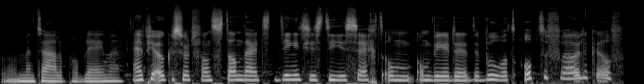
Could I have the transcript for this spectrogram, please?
eh, mentale problemen. Heb je ook een soort van standaard dingetjes die je zegt om, om weer de, de boel wat op te vrolijken? Of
